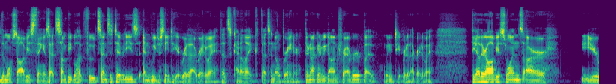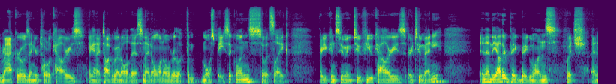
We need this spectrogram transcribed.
the most obvious thing is that some people have food sensitivities and we just need to get rid of that right away. That's kind of like that's a no-brainer. They're not going to be gone forever but we need to get rid of that right away. The other obvious ones are your macros and your total calories. Again i talk about all this and i don't want to overlook the most basic ones. So it's like are you consuming too few calories or too many? And then the other big, big ones, which, and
